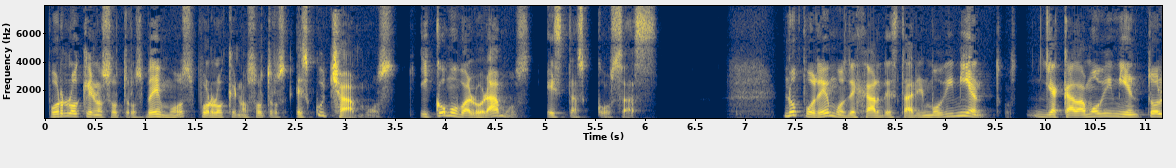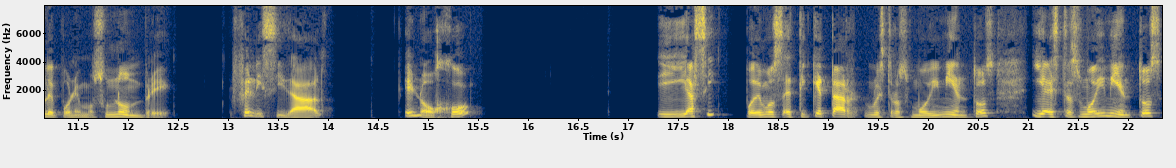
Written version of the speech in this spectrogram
por lo que nosotros vemos, por lo que nosotros escuchamos y cómo valoramos estas cosas. No podemos dejar de estar en movimiento y a cada movimiento le ponemos un nombre. Felicidad, enojo y así podemos etiquetar nuestros movimientos y a estos movimientos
